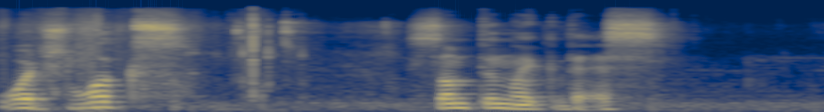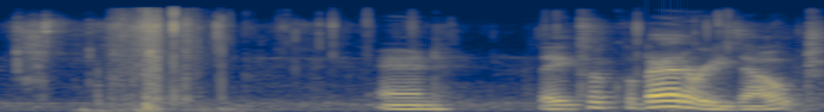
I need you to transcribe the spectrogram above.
which looks something like this. And they took the batteries out.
